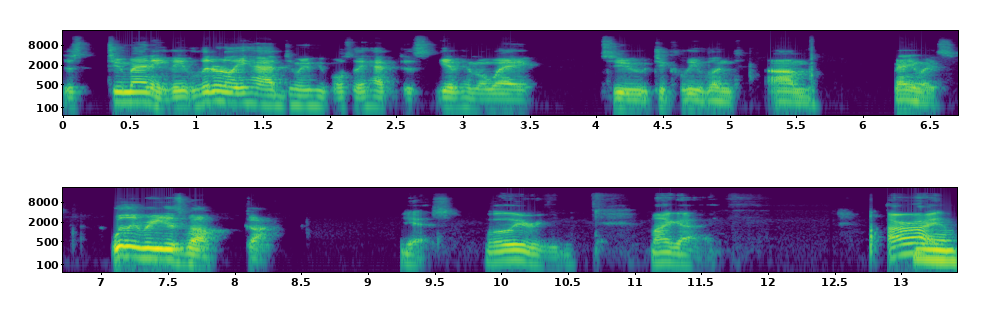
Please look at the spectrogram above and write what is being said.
just too many. They literally had too many people, so they had to just give him away to to Cleveland. Um, anyways, Willie Reed as well gone. Yes, Willie Reed, my guy. All right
